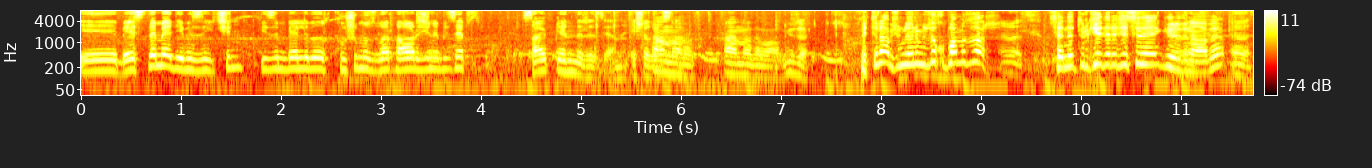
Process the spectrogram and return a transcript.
e, beslemediğimiz için bizim belli bir kuşumuz var. Haricini biz hep sahiplendiririz yani eş olursa. Anladım. Anladım abi. Güzel. Metin abi şimdi önümüzde kupamız var. Evet. Sen de Türkiye derecesine girdin abi. Evet.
